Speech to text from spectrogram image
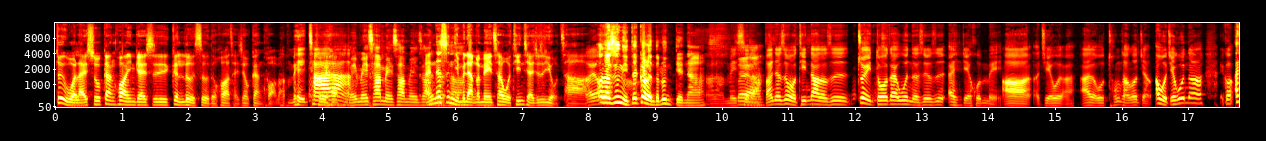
对我来说，干话应该是更乐色的话才叫干话吧？没差，没没差，没差，没差。哎，那是你们两个没差，我听起来就是有差。哦，那是你对个人的论点呐。好了，没事了。反正就是我听到的是最多在问的就是，哎，结婚没啊？结婚啊啊！我通常都讲啊，我结婚呢。一个啊，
